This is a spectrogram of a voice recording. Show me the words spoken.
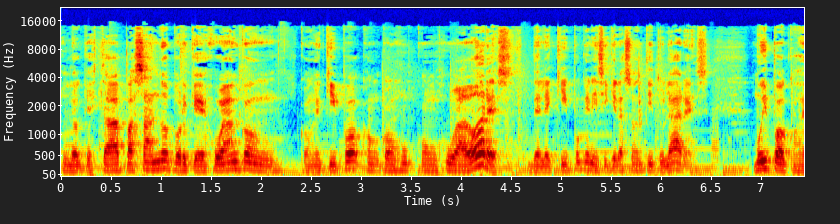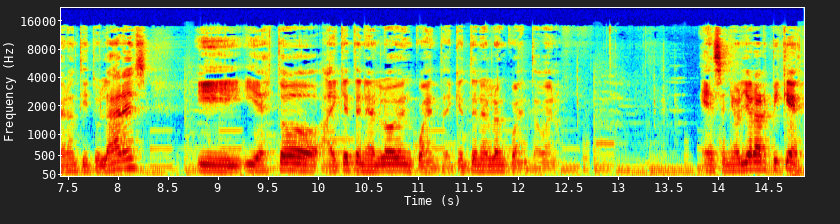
lo que está pasando porque juegan con, con con, jugadores del equipo que ni siquiera son titulares. Muy pocos eran titulares y, y esto hay que tenerlo en cuenta, hay que tenerlo en cuenta. Bueno, el señor Gerard Piqué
